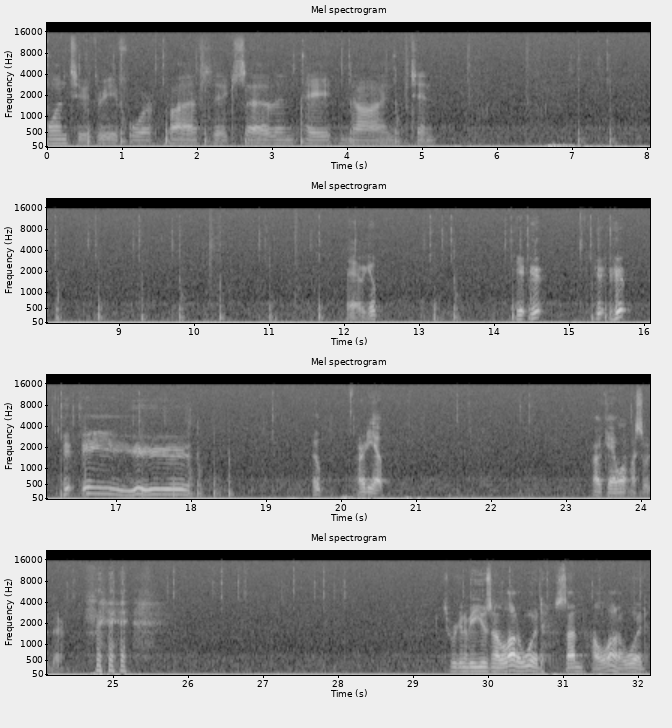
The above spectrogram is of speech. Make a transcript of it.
One, two, three, four, five, six, seven, eight, nine, ten. There we go. Here, here, here, here, here, here. Already up. Okay, I want my sword there. So we're going to be using a lot of wood, son. A lot of wood.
